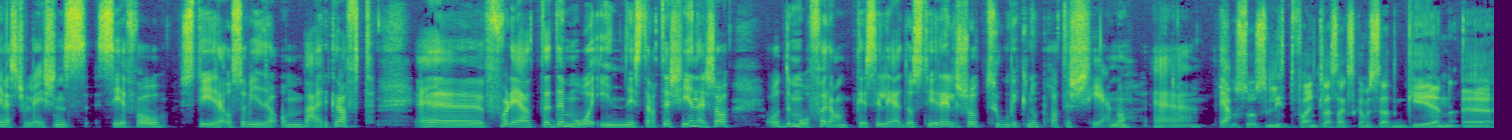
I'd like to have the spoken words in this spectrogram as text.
Investor Relations, CFO, styre osv. om bærekraft. Eh, fordi at det må inn i strategien, så, og det må forankres i lede og styre. Ellers så tror vi ikke noe på at det skjer noe. Eh, ja. så, så, litt forenkla sagt kan vi si at gen eh,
